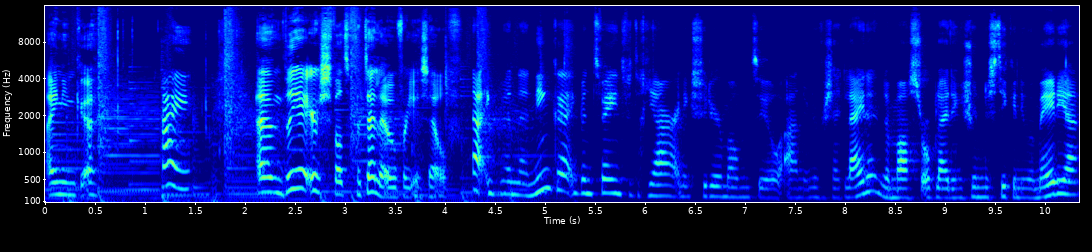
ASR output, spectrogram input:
Hi Nienke. Hi. Um, wil jij eerst wat vertellen over jezelf? Nou, ik ben uh, Nienke, ik ben 22 jaar en ik studeer momenteel aan de Universiteit Leiden, de masteropleiding Journalistiek en Nieuwe Media.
